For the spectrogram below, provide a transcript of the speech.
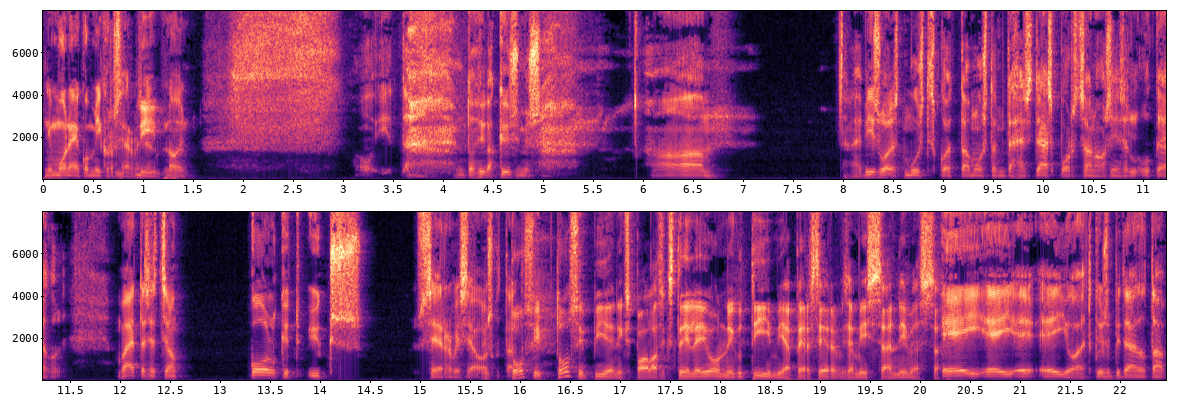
Niin moneenko mikroservisi? Niin. Noin. Oi, nyt on hyvä kysymys. Uh, visuaalisesti muistis koettaa muistaa, mitä hän dashboard sanoo, siinä se lukee. Mä väittäisin, että se on 31 servise, olisiko tämä? Tosi, tosi pieniksi palasiksi. Teillä ei ole niin kuin tiimiä per servise missään nimessä. Ei, ei, ei, ei ole. Että kyllä se pitää, tota,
